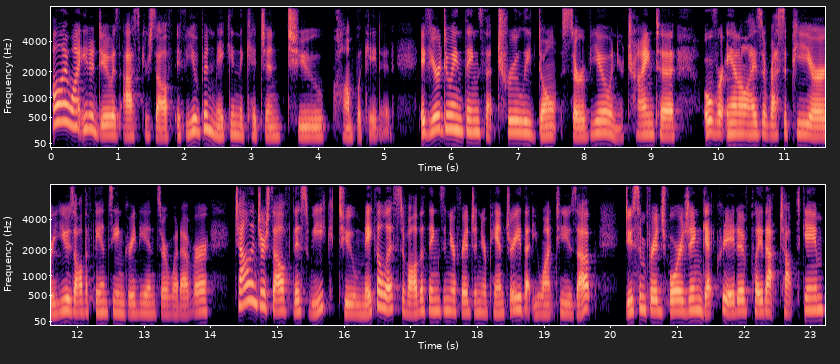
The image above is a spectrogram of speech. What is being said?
All I want you to do is ask yourself if you've been making the kitchen too complicated. If you're doing things that truly don't serve you and you're trying to overanalyze a recipe or use all the fancy ingredients or whatever, challenge yourself this week to make a list of all the things in your fridge and your pantry that you want to use up do some fridge foraging, get creative, play that chopped game,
